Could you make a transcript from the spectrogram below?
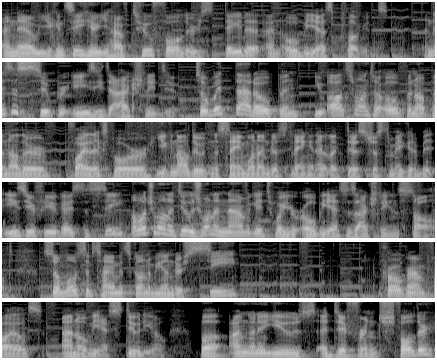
And now you can see here you have two folders, data and OBS plugins. And this is super easy to actually do. So with that open, you also want to open up another file explorer. You can all do it in the same one. I'm just laying it out like this just to make it a bit easier for you guys to see. And what you want to do is you want to navigate to where your OBS is actually installed. So most of the time it's going to be under C, program files and OBS Studio but I'm to use a different folder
